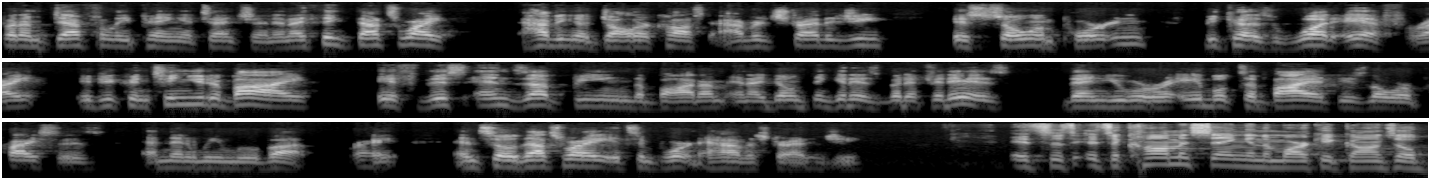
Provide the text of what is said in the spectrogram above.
but I'm definitely paying attention. And I think that's why having a dollar cost average strategy is so important because what if, right? If you continue to buy, if this ends up being the bottom, and I don't think it is, but if it is, then you were able to buy at these lower prices and then we move up, right? And so that's why it's important to have a strategy. It's a, it's a common saying in the market, Gonzo.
